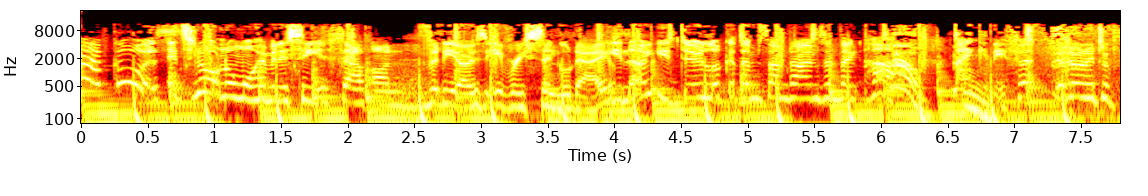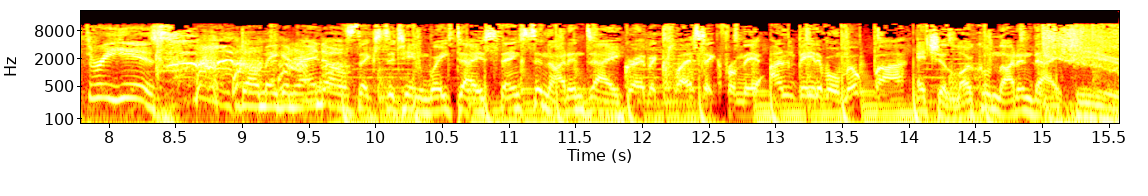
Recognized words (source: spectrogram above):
Yeah, of course. It's not normal having to see yourself on videos every single day. You know, you do look at them sometimes and think, huh, oh. make an effort. It only took three years. Dom, Meg and Randell. 6 to 10 weekdays thanks to Night and Day. Grab a classic from their unbeatable milk bar at your local Night and Day for you.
